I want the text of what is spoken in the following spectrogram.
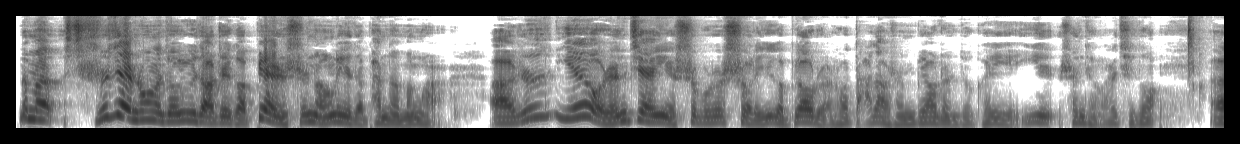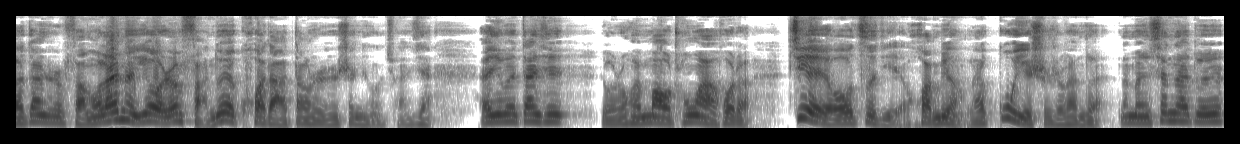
那么实践中呢，就遇到这个辨识能力的判断门槛。啊，人也有人建议，是不是设立一个标准，说达到什么标准就可以依申请来启动？呃，但是反过来呢，也有人反对扩大当事人申请的权限，哎，因为担心有人会冒充啊，或者借由自己患病来故意实施犯罪。那么现在对于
